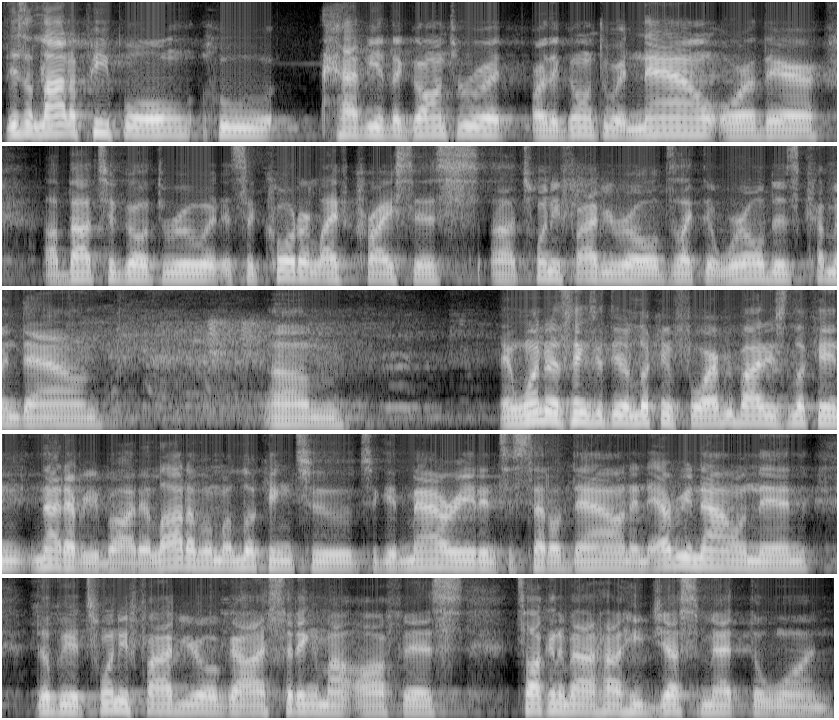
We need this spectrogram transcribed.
there's a lot of people who have either gone through it or they're going through it now or they're about to go through it. It's a quarter life crisis. 25 uh, year olds, like the world is coming down. Um, and one of the things that they're looking for, everybody's looking, not everybody, a lot of them are looking to, to get married and to settle down. And every now and then, there'll be a 25 year old guy sitting in my office talking about how he just met the one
